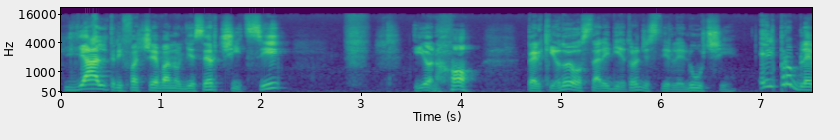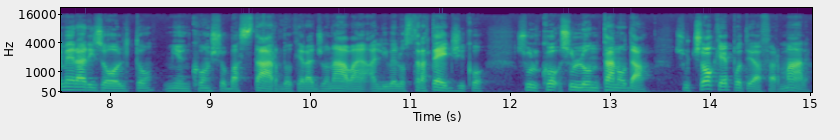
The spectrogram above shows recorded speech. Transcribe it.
Gli altri facevano gli esercizi. Io no, perché io dovevo stare dietro a gestire le luci. E il problema era risolto. Mio inconscio bastardo che ragionava a livello strategico sul, co- sul lontano da, su ciò che poteva far male.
